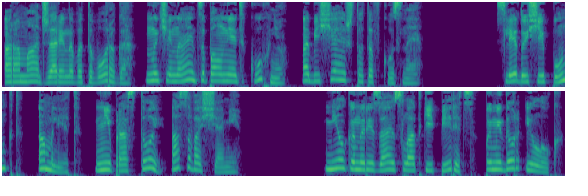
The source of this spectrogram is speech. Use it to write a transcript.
Аромат жареного творога начинает заполнять кухню, обещая что-то вкусное. Следующий пункт – омлет. Не простой, а с овощами. Мелко нарезаю сладкий перец, помидор и лук.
